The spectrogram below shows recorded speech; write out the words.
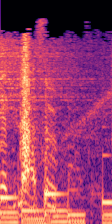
get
